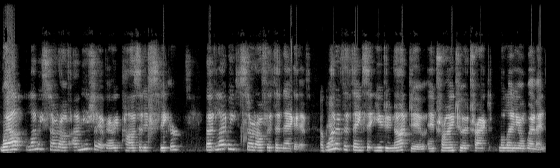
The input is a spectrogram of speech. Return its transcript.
Well, let me start off. I'm usually a very positive speaker, but let me start off with the negative. Okay. One of the things that you do not do in trying to attract millennial women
